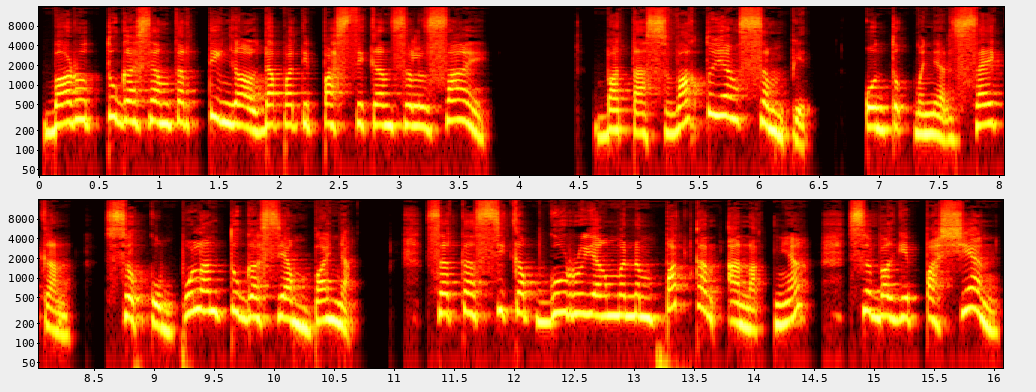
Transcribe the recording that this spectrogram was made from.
baru tugas yang tertinggal dapat dipastikan selesai. Batas waktu yang sempit untuk menyelesaikan sekumpulan tugas yang banyak serta sikap guru yang menempatkan anaknya sebagai pasien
